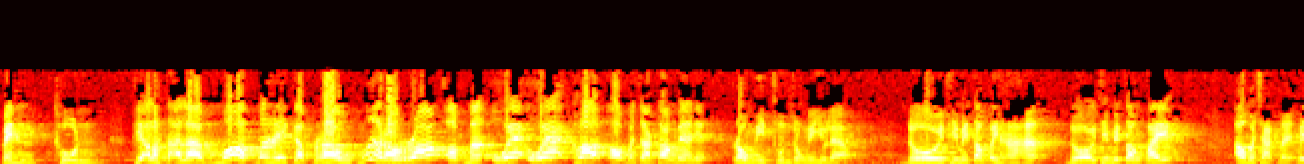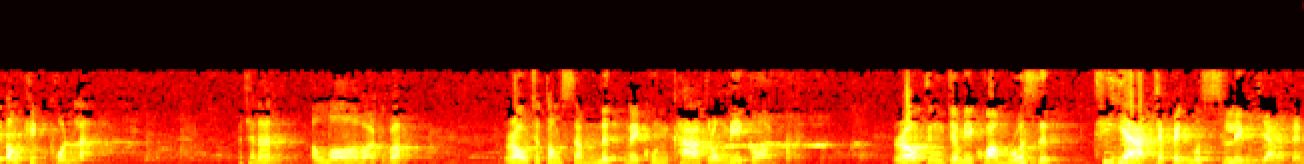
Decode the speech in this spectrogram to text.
เป็นทุนที่อัลลอฮฺตะลามอบมาให้กับเรา เมื่อเราร้องออกมาอแวะแวะคลอดออกมาจากท้องแม่เนี่ย เรามีทุนตรงนี้อยู่แล้ว โดยที่ไม่ต้องไปหา โดยที่ไม่ต้องไปเอามาจากไหน ไม่ต้องคิดคนละ เพราะฉะนั้นอัลลอฮฺอักบัรเราจะต้องสำนึกในคุณค่าตรงนี้ก่อน เราจึงจะมีความรู้สึก ที่อยากจะเป็นมุสลิมอย่างเต็ม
